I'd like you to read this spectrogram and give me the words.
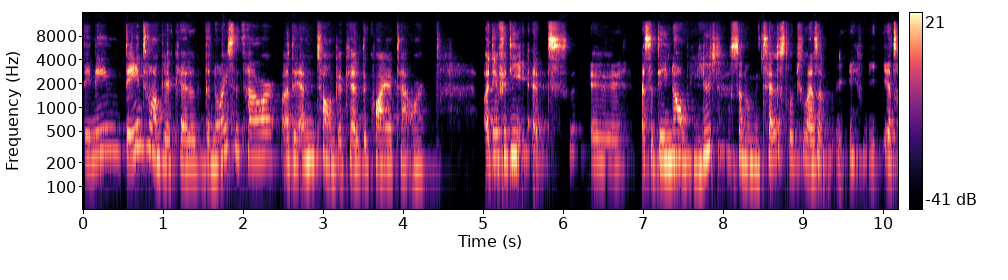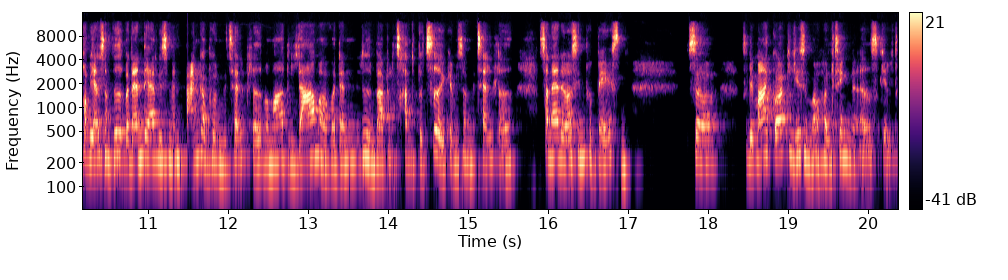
den ene, det ene tårn bliver kaldt The Noisy Tower, og det andet tårn bliver kaldt The Quiet Tower. Og det er fordi, at øh, altså det er enormt lyt, sådan nogle metalstrukturer. Altså, jeg tror, vi alle sammen ved, hvordan det er, hvis man banker på en metalplade, hvor meget det larmer, og hvordan lyden bare bliver transporteret gennem sådan en metalplade. Sådan er det også inde på basen. Så, så det er meget godt ligesom at holde tingene adskilt.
